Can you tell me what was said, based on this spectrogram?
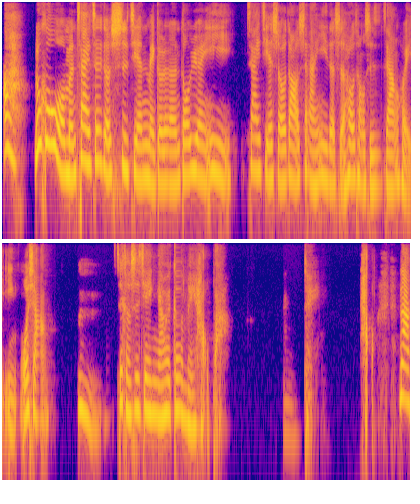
啊，如果我们在这个世间，每个人都愿意在接收到善意的时候，同时这样回应，我想，嗯，这个世界应该会更美好吧。嗯，对，好，那。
